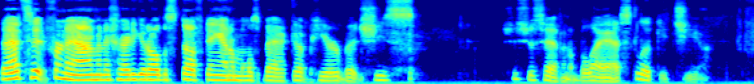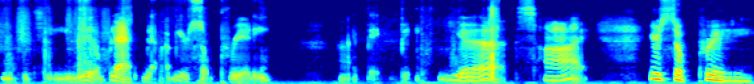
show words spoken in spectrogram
that's it for now. I'm going to try to get all the stuffed animals back up here, but she's she's just having a blast. Look at you. Look at you, little black blob. You're so pretty. Hi, baby. Yes. Hi. You're so pretty.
